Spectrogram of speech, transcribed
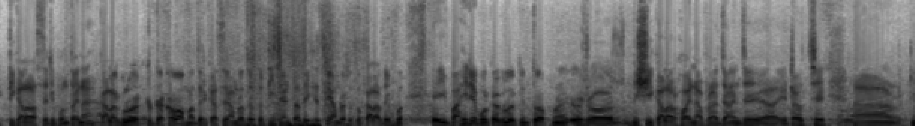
একটি কালার আছে রিপন, তাই না? কালারগুলো একটু দেখাও আমাদের কাছে। আমরা যত ডিজাইনটা দেখেছি, আমরা শুধু কালার দেখব। এই বাহিরের বোরকাগুলোর কিন্তু আপনার বেশি কালার হয় না, আপনারা জানেন যে এটা হচ্ছে কি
